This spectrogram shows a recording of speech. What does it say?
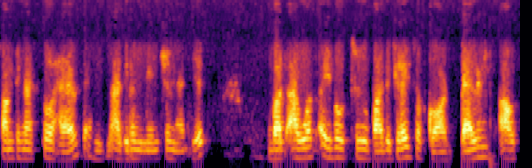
something I still have, and I didn't mention that yet. But I was able to, by the grace of God, balance out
